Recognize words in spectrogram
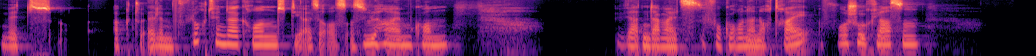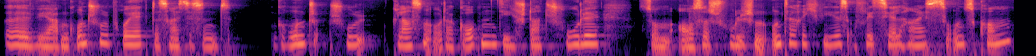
mit aktuellem Fluchthintergrund, die also aus Asylheimen kommen wir hatten damals vor Corona noch drei Vorschulklassen. Äh, wir haben Grundschulprojekt, das heißt, es sind Grundschulklassen oder Gruppen, die statt Schule zum außerschulischen Unterricht, wie es offiziell heißt, zu uns kommen.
